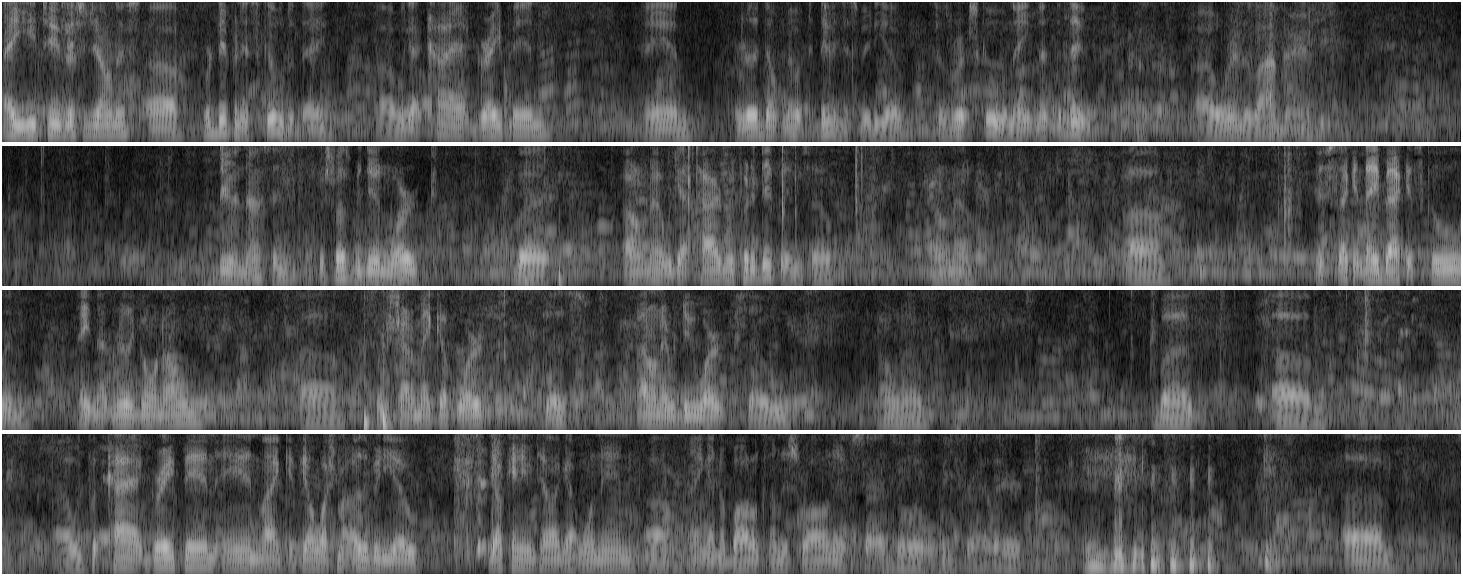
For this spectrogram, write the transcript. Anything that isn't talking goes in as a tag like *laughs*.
Hey YouTube, this is Jonas. Uh, we're dipping at school today. Uh, we got kayak graping, and I really don't know what to do in this video because we're at school and there ain't nothing to do. Uh, we're in the library doing nothing. We're supposed to be doing work, but I don't know. We got tired and we put a dip in, so I don't know. Um, it's second day back at school and ain't nothing really going on. Uh, we're just trying to make up work because I don't ever do work, so I don't know. But um, uh, we put kayak grape in, and like if y'all watch my other video, y'all can't even tell I got one in. Um, I ain't got no bottle because I'm just swallowing it. Besides the little leaf right there. *laughs* um,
